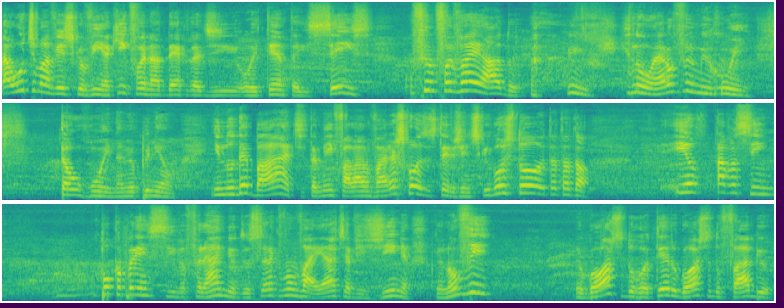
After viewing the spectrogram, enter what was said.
a última vez que eu vim aqui, que foi na década de 86, o filme foi vaiado. e não era um filme ruim, tão ruim, na minha opinião. E no debate também falaram várias coisas. Teve gente que gostou e tal, tal, tal. E eu tava assim, pouco apreensiva. Falei, ai meu Deus, será que vão vaiar a tia Virgínia? Porque eu não vi. Eu gosto do roteiro, gosto do Fábio,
